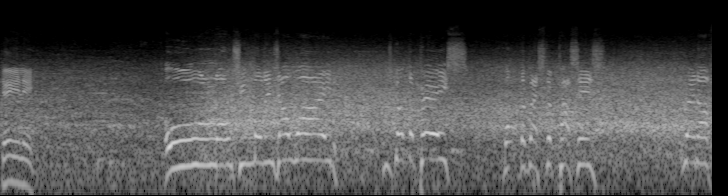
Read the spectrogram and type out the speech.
Daley. Oh, launching Mullins out wide. He's got the pace. Not the best of passes. Renouf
